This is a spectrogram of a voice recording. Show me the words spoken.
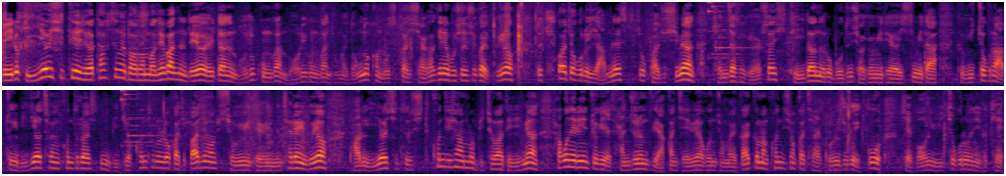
네, 이렇게 2열 시트에 제가 탑승을 바로 한번 해봤는데요. 일단은 무릎 공간, 머리 공간 정말 넉넉한 모습까지 잘 확인해 보실 수가 있고요. 또 추가적으로 이 암레스트 쪽 봐주시면 전자석 열선 시트 2단으로 모두 적용이 되어 있습니다. 그 위쪽으로는 앞쪽에 미디어 창 컨트롤 할 수 있는 미디어 컨트롤러까지 빠짐없이 적용이 되어 있는 차량이고요. 바로 2열 시트 시트 컨디션 한번 비춰봐 드리면 타고 내리는 쪽에 잔주름도 약간 제외하고는 정말 깔끔한 컨디션까지 잘 보여주고 있고 제 머리 위쪽으로는 이렇게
